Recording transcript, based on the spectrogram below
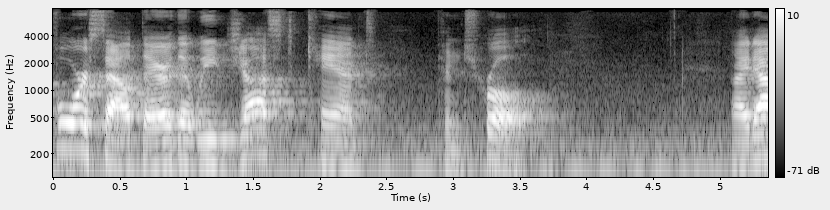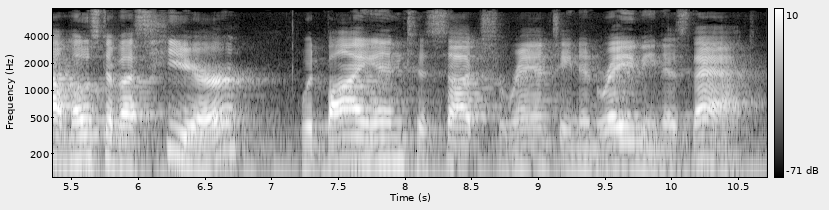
force out there that we just can't control. I doubt most of us here would buy into such ranting and raving as that.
